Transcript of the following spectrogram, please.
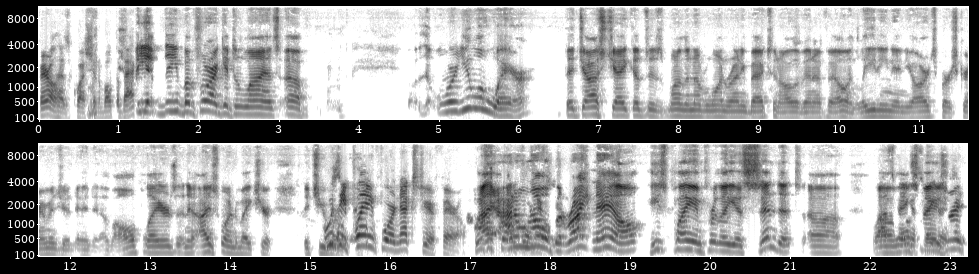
Ferrell has a question about the back. Yeah, the, before I get to the Lions, uh, were you aware that Josh Jacobs is one of the number one running backs in all of NFL and leading in yards per scrimmage and, and of all players? And I just wanted to make sure that you. Who's he playing for next year, Ferrell? I, I don't know, but right now he's playing for the Ascendant. Uh, Las uh, Vegas, Raiders. Raiders.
